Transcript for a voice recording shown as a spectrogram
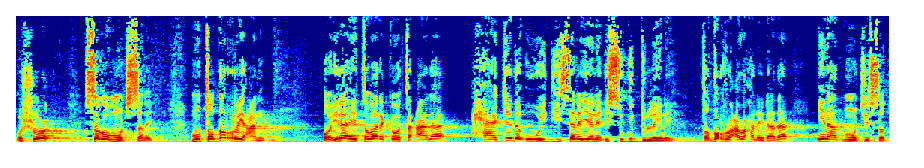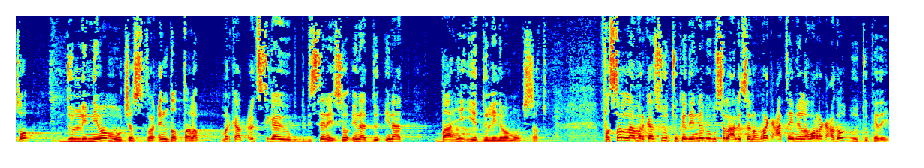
khushuuc. Isagoo muujisanaya mutadarican oo ilaahay tabaaraka wa tacaala xaajada uu weydiisanayana isugu dullaynaya. Tadaruca waxaa la yidhahdaa inaad muujisato dullinimo muujisato cinda alab markaad codsigaaga gudbisanayso inaad baahi iyo dullinimo muujisato fa sallaa markaasuu tukaday nebigu sal lay slam ragcatayni laba ragcadood buu tukaday.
